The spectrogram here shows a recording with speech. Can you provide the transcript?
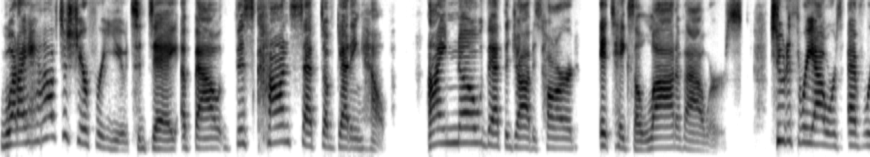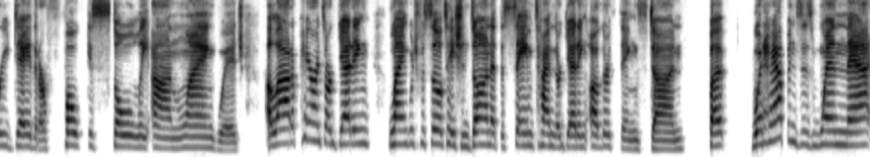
what I have to share for you today about this concept of getting help. I know that the job is hard it takes a lot of hours, two to three hours every day that are focused solely on language. A lot of parents are getting language facilitation done at the same time they're getting other things done. But what happens is when that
